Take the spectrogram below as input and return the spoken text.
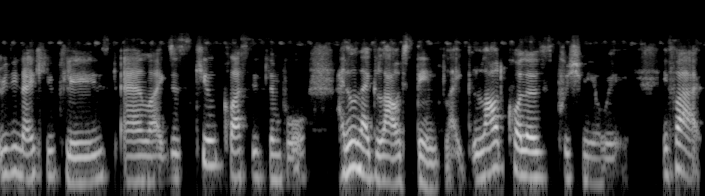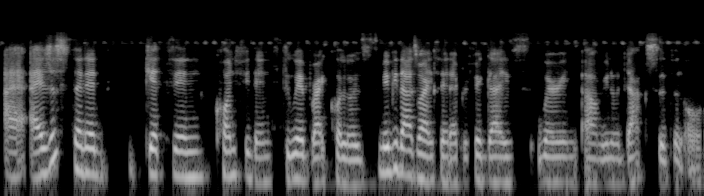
really nicely placed and like just cute, classy, simple. I don't like loud things. Like loud colors push me away. In fact, I, I just started getting confident to wear bright colors. Maybe that's why I said I prefer guys wearing um, you know, dark suits and all.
